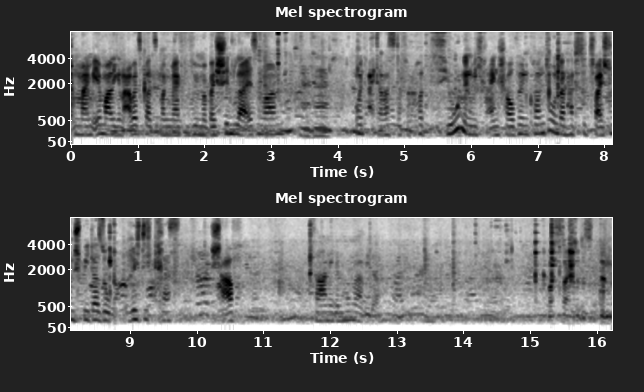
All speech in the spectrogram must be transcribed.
an meinem ehemaligen Arbeitsplatz immer gemerkt, wie wir immer bei Schindler essen waren. Und Alter, was ich da für Portionen in mich reinschaufeln konnte. Und dann hattest du zwei Stunden später so richtig krass scharf zahnigen Hunger wieder. Was ist eigentlich so das, denn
